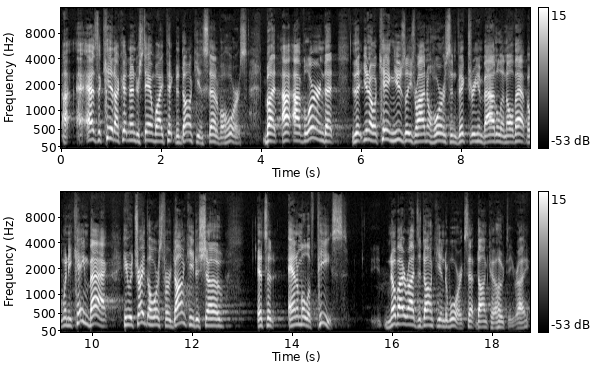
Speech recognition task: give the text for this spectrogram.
as a kid, I couldn't understand why he picked a donkey instead of a horse. But I, have learned that, that, you know, a king usually is riding a horse in victory and battle and all that. But when he came back, he would trade the horse for a donkey to show it's an animal of peace. Nobody rides a donkey into war except Don Quixote, right?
